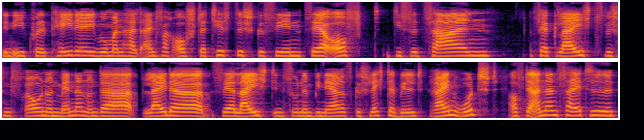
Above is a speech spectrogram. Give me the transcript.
den Equal Pay Day, wo man halt einfach auch statistisch gesehen sehr oft diese Zahlen vergleicht zwischen Frauen und Männern und da leider sehr leicht in so ein binäres Geschlechterbild reinrutscht. Auf der anderen Seite,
